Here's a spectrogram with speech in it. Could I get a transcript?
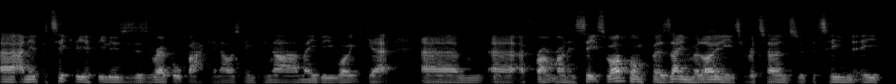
uh, and it, particularly if he loses his Red Bull backing, I was thinking, ah, maybe he won't get um, uh, a front running seat. So I've gone for Zane Maloney to return to the team that he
